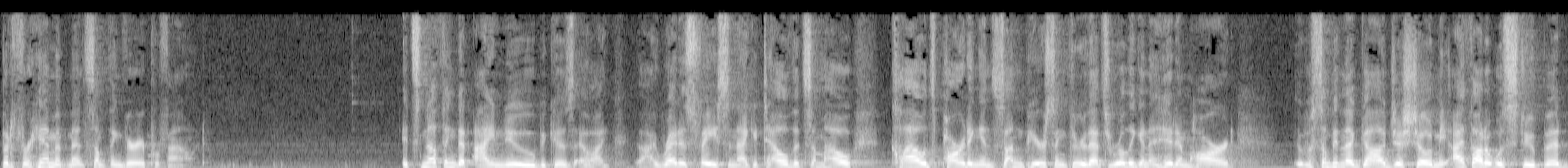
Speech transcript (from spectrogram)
But for him, it meant something very profound. It's nothing that I knew because oh, I, I read his face and I could tell that somehow clouds parting and sun piercing through, that's really going to hit him hard. It was something that God just showed me. I thought it was stupid.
